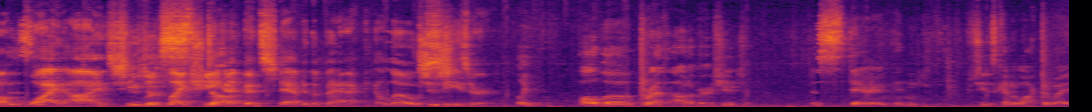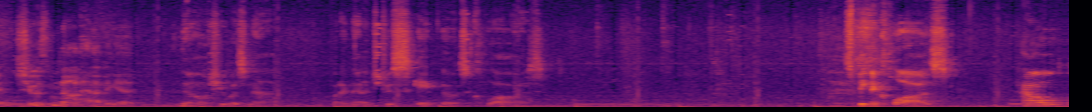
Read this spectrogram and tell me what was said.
oh, this wide eyes. She She looked like she had been stabbed in the back. Hello, She Caesar. like all the breath out of her. She was just staring and she just kind of walked away. She was not having it. No, she was not. But I managed to escape those claws. Speaking of claws, how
